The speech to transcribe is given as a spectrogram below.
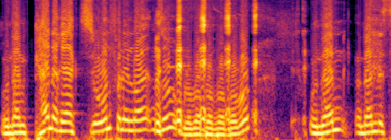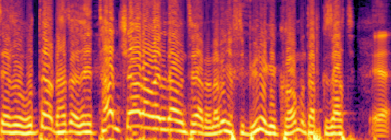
Und dann keine Reaktion von den Leuten so. und, dann, und dann ist der so runter und hat gesagt, Tanschada, meine Damen und Herren. Und dann bin ich auf die Bühne gekommen und habe gesagt, Ja.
